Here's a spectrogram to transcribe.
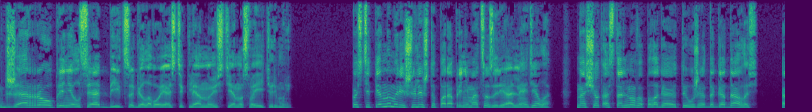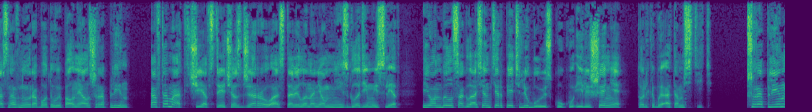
Джерроу принялся биться головой о стеклянную стену своей тюрьмы. Постепенно мы решили, что пора приниматься за реальное дело. Насчет остального, полагаю, ты уже догадалась. Основную работу выполнял Шраплин, Автомат, чья встреча с Джерроу оставила на нем неизгладимый след, и он был согласен терпеть любую скуку и лишение, только бы отомстить. Шраплин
